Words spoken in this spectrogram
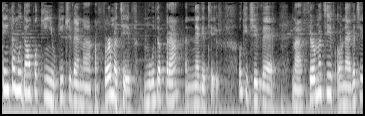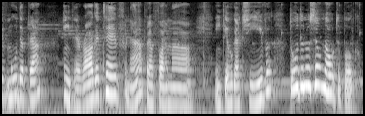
Tenta mudar um pouquinho. O que tiver na affirmative, muda para negative. O que tiver na affirmative ou negative, muda para interrogative, né? Para forma interrogativa. Tudo no seu notebook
